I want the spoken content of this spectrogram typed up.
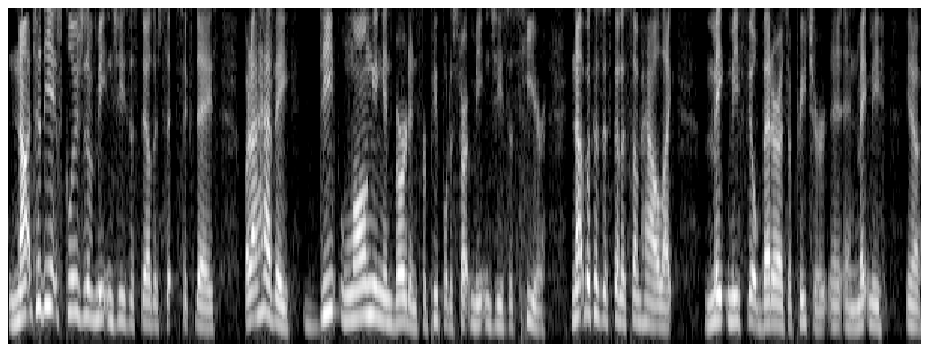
Not to the exclusion of meeting Jesus the other six, six days, but I have a deep longing and burden for people to start meeting Jesus here. Not because it's going to somehow like make me feel better as a preacher and, and, make me, you know,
